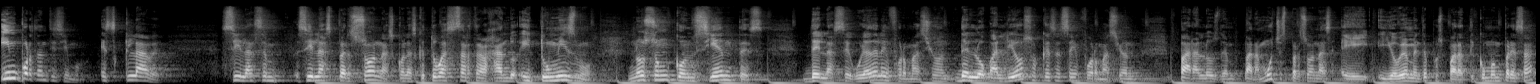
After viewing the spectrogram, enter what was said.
importantísimo, es clave. Si las, em, si las personas con las que tú vas a estar trabajando y tú mismo no son conscientes de la seguridad de la información, de lo valioso que es esa información para, los para muchas personas e, y obviamente pues para ti como empresa,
